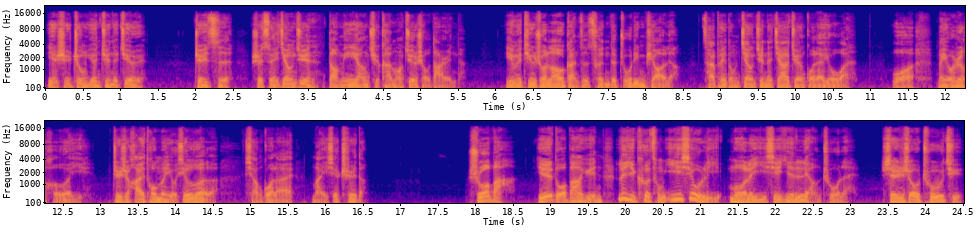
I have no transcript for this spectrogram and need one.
也是郑渊军的军人，这次是随将军到明阳去看望郡守大人的，因为听说老杆子村的竹林漂亮，才陪同将军的家眷过来游玩。我没有任何恶意。”只是孩童们有些饿了，想过来买一些吃的。说罢，野朵巴云立刻从衣袖里摸了一些银两出来，伸手出去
